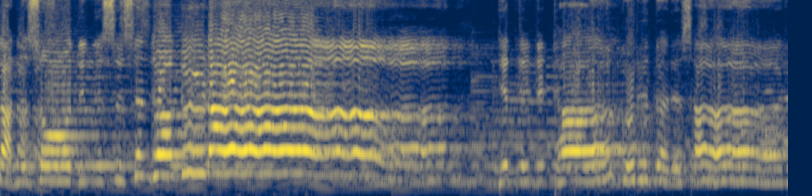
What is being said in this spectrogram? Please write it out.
ਧਨ ਸੋ ਦਿਨਸ ਸੰਜੋਗੜਾ, ਜਿਤ ਡਿਠਾ ਗੁਰ ਦਰਸਾਰ।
